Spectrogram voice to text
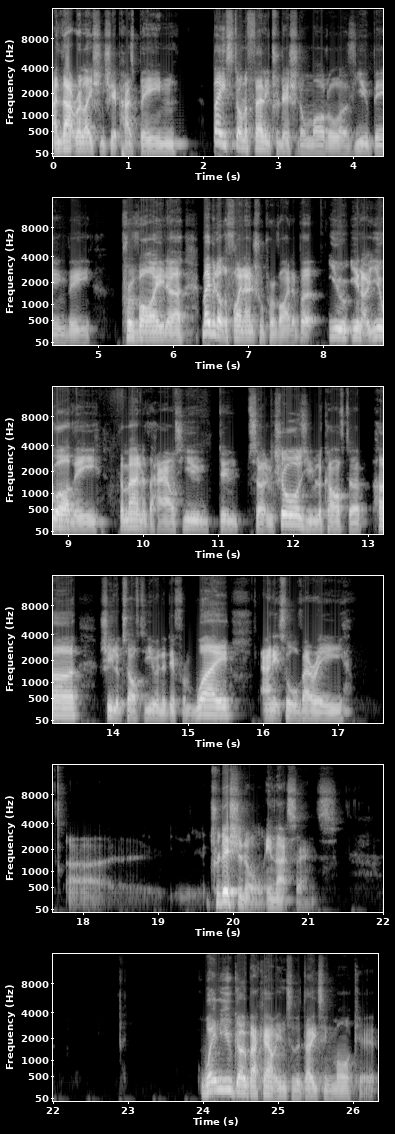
and that relationship has been based on a fairly traditional model of you being the provider maybe not the financial provider but you you know you are the the man of the house you do certain chores you look after her she looks after you in a different way and it's all very uh, traditional in that sense. When you go back out into the dating market,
